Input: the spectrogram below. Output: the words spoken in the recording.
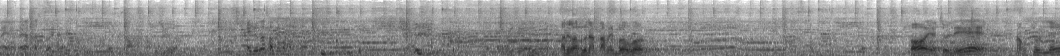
ไม่อะไม่ได้สัดส่วนนะสองสองสองไม่เชื่อใครรู้ก็คอมเมนต์มาไม่เชื่ อันนี้ก็คือนับตามเมมเบอร์เวอร์โอ้ยจูเล่น้องจูเล่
